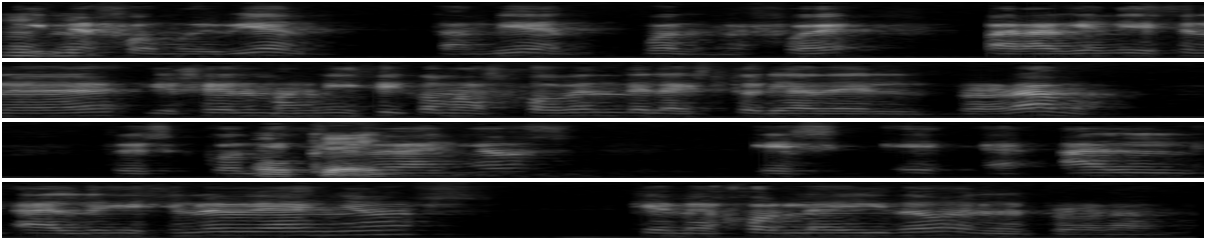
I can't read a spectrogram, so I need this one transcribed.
Y me fue muy bien, también. Bueno, me fue, para alguien de 19 años, yo soy el magnífico más joven de la historia del programa. Entonces, con Ok. 19 años, es eh, al, al de 19 años que mejor le he ido en el programa.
